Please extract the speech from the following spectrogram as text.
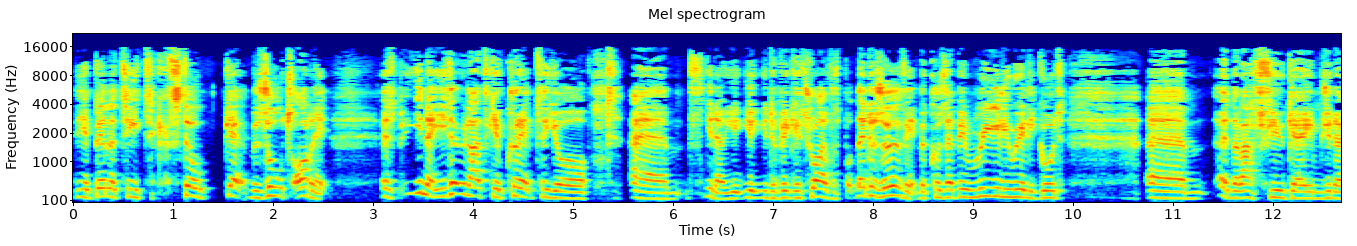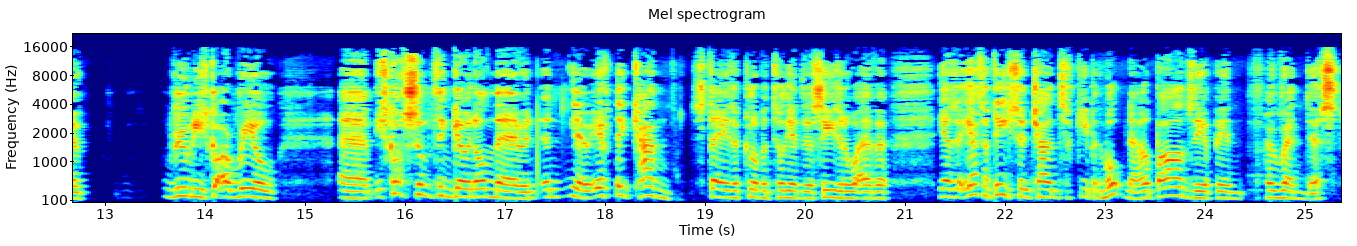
the ability to still get results on it. As, you know, you don't really like to give credit to your, um, you know, you, you're the biggest rivals, but they deserve it because they've been really, really good um, in the last few games. You know, Rooney's got a real, um, he's got something going on there, and, and you know, if they can stay as a club until the end of the season or whatever, he has, he has a decent chance of keeping them up now. Barnsley have been horrendous.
